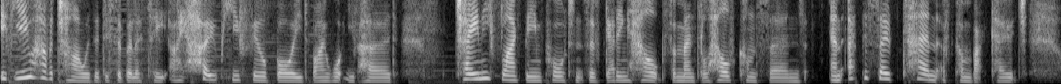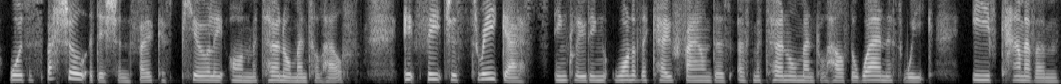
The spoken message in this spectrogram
If you have a child with a disability, I hope you feel buoyed by what you've heard. Cheney flagged the importance of getting help for mental health concerns, and episode 10 of Comeback Coach was a special edition focused purely on maternal mental health. It features three guests, including one of the co founders of Maternal Mental Health Awareness Week, Eve Canavan,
